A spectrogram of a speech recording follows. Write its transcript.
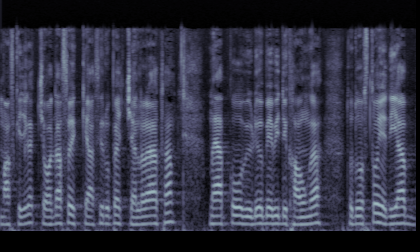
माफ़ कीजिएगा, चौदह सौ इक्यासी रुपये चल रहा था। मैं आपको वो वीडियो भी दिखाऊँगा। तो दोस्तों यदि आप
